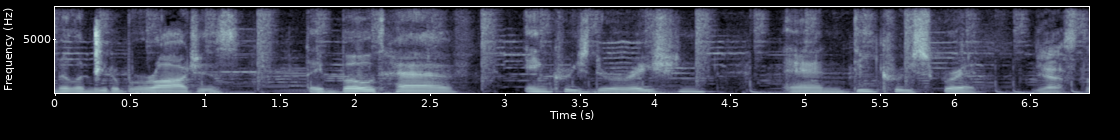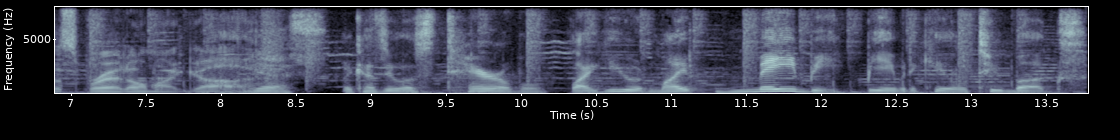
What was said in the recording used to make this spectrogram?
millimeter barrages. They both have increased duration and decreased spread. yes, the spread. Oh my god. Yes, because it was terrible. Like you might maybe be able to kill two bugs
